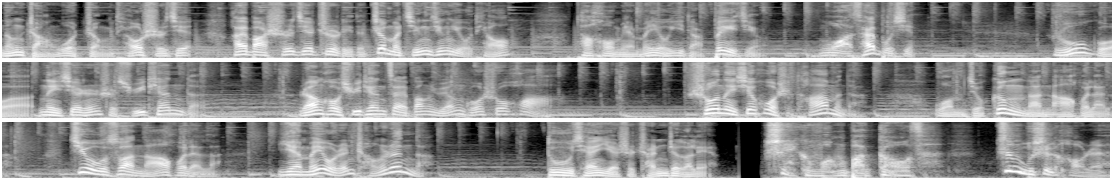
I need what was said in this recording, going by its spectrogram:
能掌握整条石阶，还把石阶治理的这么井井有条，他后面没有一点背景，我才不信。如果那些人是徐天的，然后徐天再帮袁国说话，说那些货是他们的。我们就更难拿回来了，就算拿回来了，也没有人承认呢。杜钱也是沉着个脸，这个王八羔子真不是个好人，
